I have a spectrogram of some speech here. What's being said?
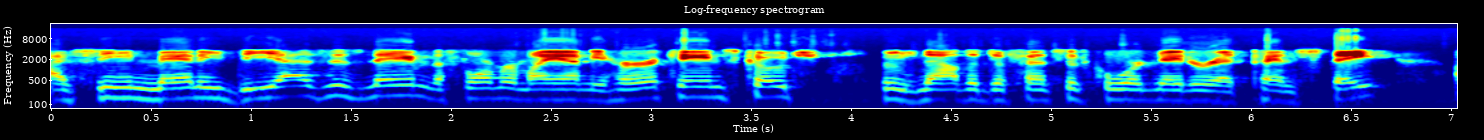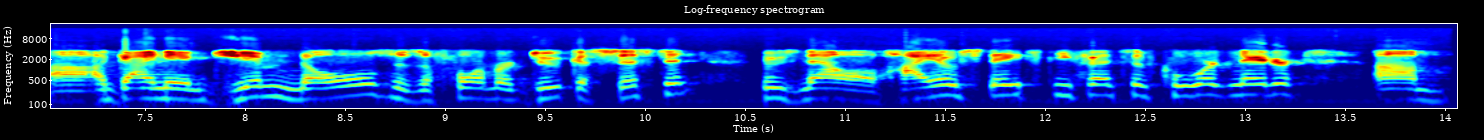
I've seen Manny Diaz's name, the former Miami Hurricanes coach, who's now the defensive coordinator at Penn State. Uh, a guy named Jim Knowles is a former Duke assistant who's now Ohio State's defensive coordinator. Um,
